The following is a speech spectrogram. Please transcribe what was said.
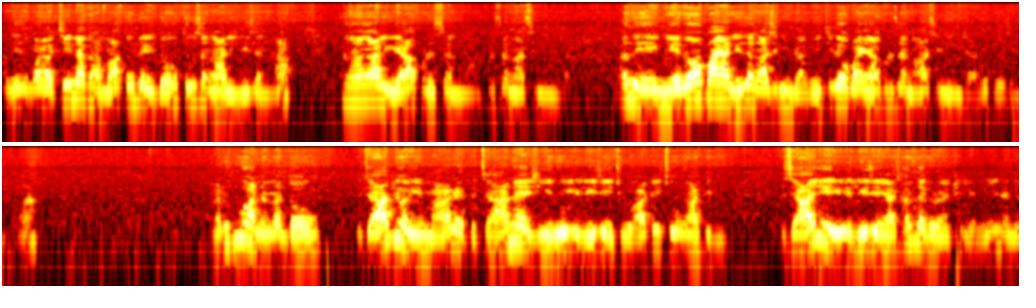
အဲဒီကျွန်တော်ကကျင်းတဲ့ခါမှာ3.3 35လီ45 55လီက85 85စင်တီမီတာအဲ့ဒါငယ်သောအပိုင်းက45စင်တီမီတာပဲကြီးသောအပိုင်းက85စင်တီမီတာလို့ပြောချင်တာပါနောက်တစ်ခုကနံပါတ်3တကြားပြော်ရည်မှာတဲ့တကြားနဲ့ရေတို့ရေလေးချိန်ချိုးအားတိချိုး5ဖြစ်ပြီတကြားရေလေးချိန်က60 gram ဖြစ်လေနဲ့နံ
